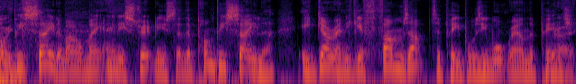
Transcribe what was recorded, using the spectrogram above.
Pompey points. Sailor. My old mate Andy Strickland used to the Pompey Sailor. He'd go around, he'd give thumbs up to people as he walked around the pitch, Right.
